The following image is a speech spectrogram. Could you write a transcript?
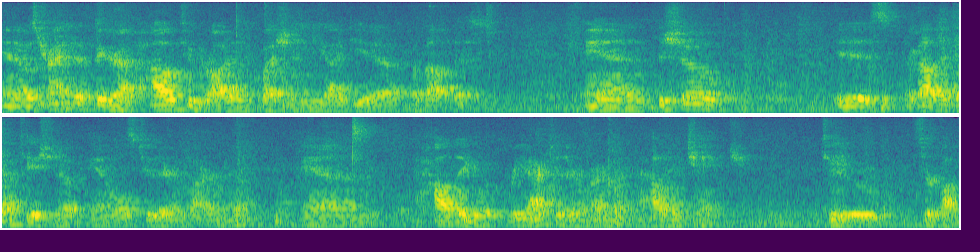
and I was trying to figure out how to broaden the question the idea about this. And the show is about adaptation of animals to their environment and how they react to their environment and how they change to survive.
